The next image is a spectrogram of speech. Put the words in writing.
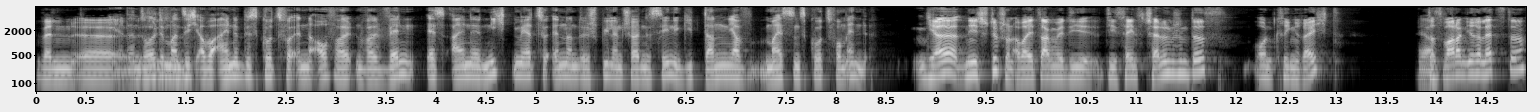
wenn äh, Ja, dann sollte man sich aber eine bis kurz vor Ende aufhalten, weil wenn es eine nicht mehr zu ändernde spielentscheidende Szene gibt, dann ja meistens kurz vorm Ende. Ja, nee, stimmt schon, aber jetzt sagen wir, die, die Saints challengen das und kriegen recht. Ja. Das war dann ihre letzte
